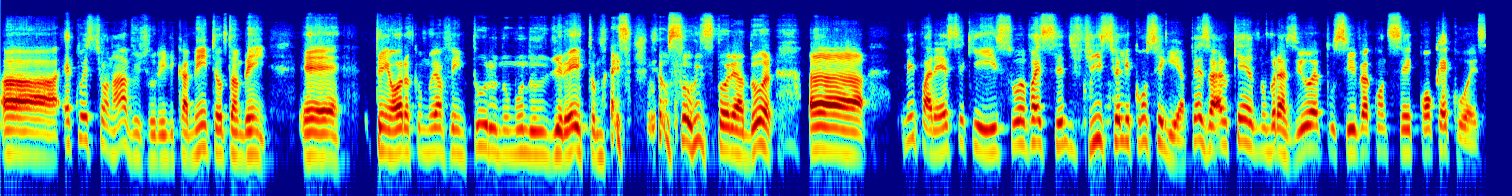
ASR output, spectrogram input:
A, é questionável juridicamente, eu também é, tem hora que eu me aventuro no mundo do direito, mas eu sou um historiador. Uh, me parece que isso vai ser difícil ele conseguir, apesar que no Brasil é possível acontecer qualquer coisa.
